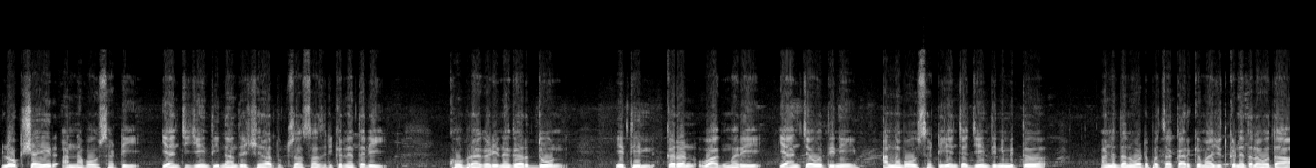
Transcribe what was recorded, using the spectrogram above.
लोकशाहीर अण्णाभाऊ साठे यांची जयंती नांदेड शहरात उत्साहात साजरी करण्यात आली. खोब्रागडी नगर दोन येथील करण वाघमारे यांच्या वतीने अण्णाभाऊ साठे यांच्या जयंतीनिमित्त अन्नदान वाटपाचा कार्यक्रम आयोजित करण्यात आला होता.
